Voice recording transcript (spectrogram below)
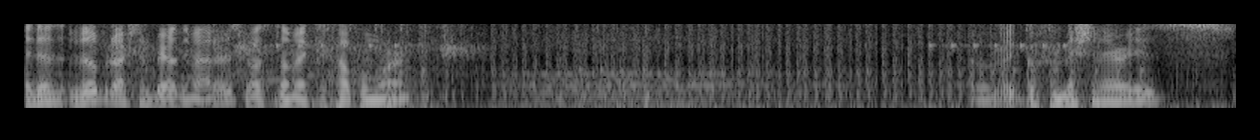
It does build production barely matters, but I'll still make a couple more. Go for missionaries.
